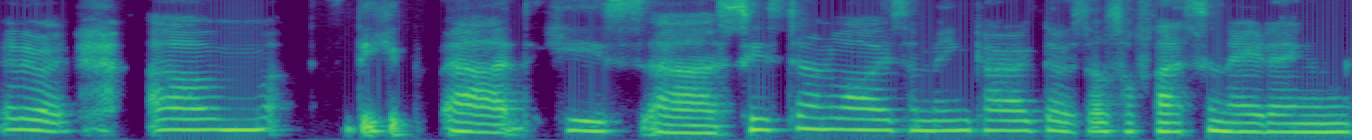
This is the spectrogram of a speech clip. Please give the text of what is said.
Anyway, um, the, uh, his uh, sister-in-law is a main character. It's also fascinating.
